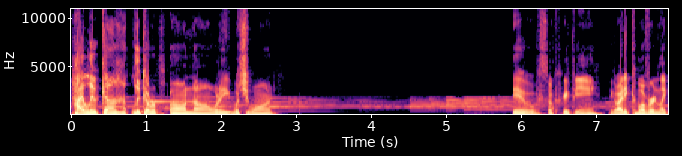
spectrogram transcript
Hi Luca. Luca Oh no, what do you what you want? Ew, so creepy. Like why'd he come over and like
